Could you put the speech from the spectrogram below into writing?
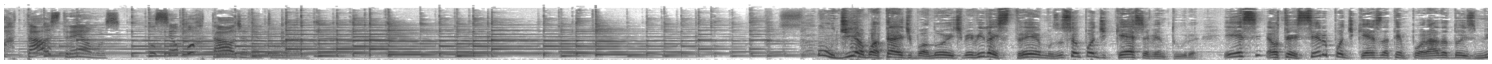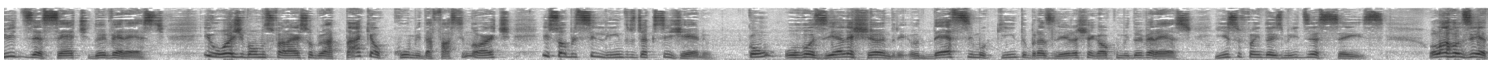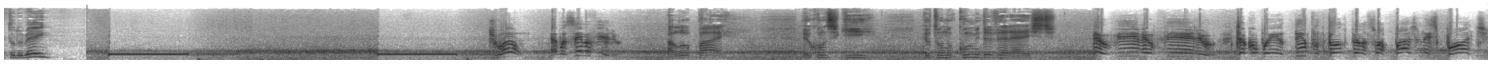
Portal Extremos, o seu portal de aventura. Bom dia, boa tarde, boa noite, bem-vindo a Extremos, o seu podcast de aventura. Esse é o terceiro podcast da temporada 2017 do Everest. E hoje vamos falar sobre o ataque ao cume da face norte e sobre cilindros de oxigênio, com o Rosé Alexandre, o 15º brasileiro a chegar ao cume do Everest. Isso foi em 2016. Olá, Rosé, tudo bem? João, é você, meu filho? Alô, pai. Eu consegui. Eu tô no cume do Everest. Eu vi, meu filho. Te acompanhei o tempo todo pela sua página Spot.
